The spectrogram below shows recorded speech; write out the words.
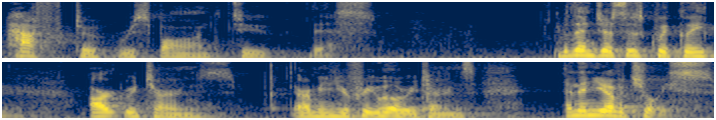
have to respond to this. But then, just as quickly, art returns. I mean, your free will returns. And then you have a choice.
